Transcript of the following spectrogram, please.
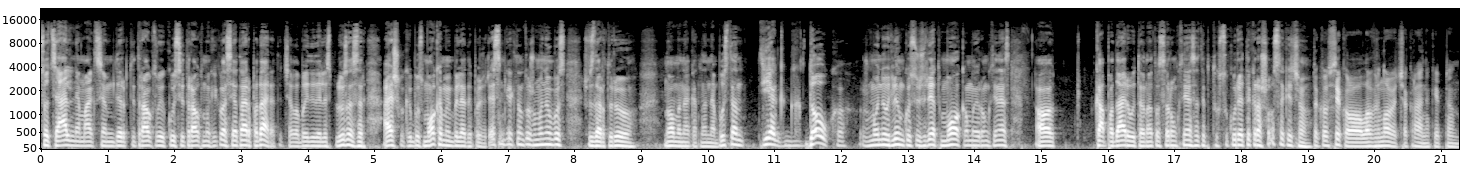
socialiniam akcijom dirbti, traukti vaikus, įtraukti mokyklas, jie tą ir padarė. Tai čia labai didelis pliusas ir aišku, kai bus mokami bilietai, pažiūrėsim, kiek ten tų žmonių bus. Aš vis dar turiu nuomonę, kad na, nebus ten tiek daug žmonių linkusių žiūrėti mokamai rungtynės, o ką padariau ten tose rungtynėse, taip sukūrė tik rašau, sakyčiau. Tai klausyk, o Lavrinovičio ekrane kaip ten.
